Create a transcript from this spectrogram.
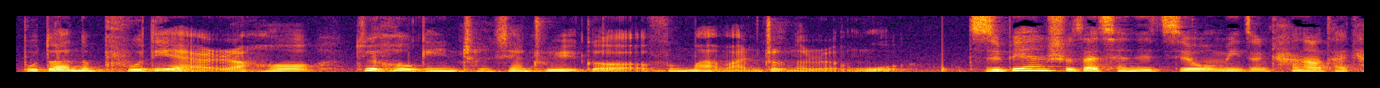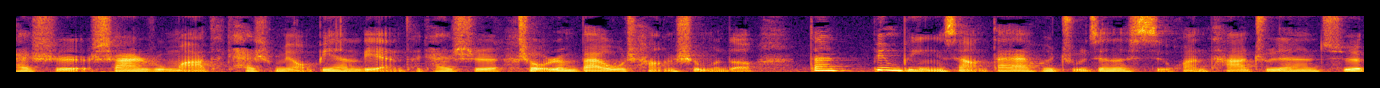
不断的铺垫，然后最后给你呈现出一个丰满完整的人物。即便是在前几集，我们已经看到他开始杀人如麻，他开始秒变脸，他开始手刃白无常什么的，但并不影响大家会逐渐的喜欢他，逐渐的去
